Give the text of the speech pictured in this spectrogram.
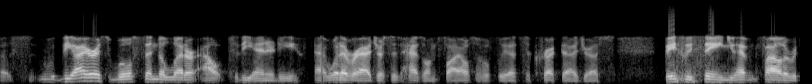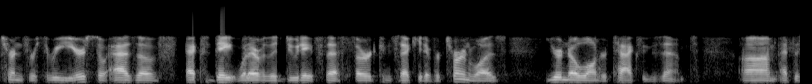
Uh, the IRS will send a letter out to the entity at whatever address it has on file, so hopefully that's the correct address, basically saying you haven't filed a return for three years, so as of X date, whatever the due date for that third consecutive return was, you're no longer tax exempt. Um, at the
